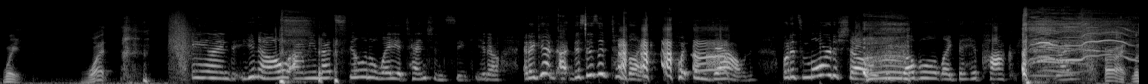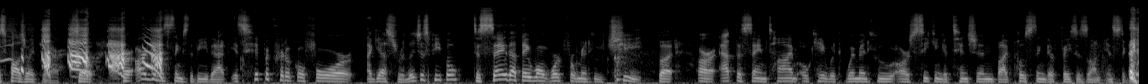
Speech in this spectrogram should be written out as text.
Wait, what? And you know, I mean, that's still in a way attention seek. You know, and again, uh, this isn't to like put them down, but it's more to show the double, like the hypocrisy, right? All right, let's pause right there. So her argument seems to be that it's hypocritical for, I guess, religious people to say that they won't work for men who cheat, but are at the same time okay with women who are seeking attention by posting their faces on Instagram.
